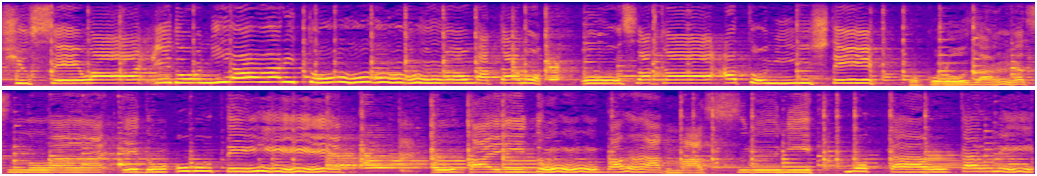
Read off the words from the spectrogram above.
出世は江戸に上がりとまたも大阪後にして志すのは江戸表。東海道ばまっすぐに持ったお金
